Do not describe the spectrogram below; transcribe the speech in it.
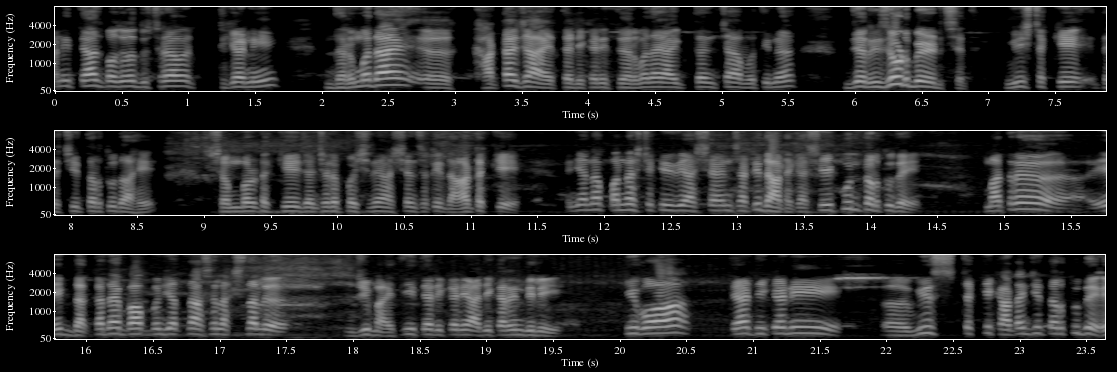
आणि त्याच बाजूला दुसऱ्या ठिकाणी धर्मदाय खाटा ज्या आहेत त्या ठिकाणी धर्मदाय आयुक्तांच्या वतीनं जे रिझर्व्ड बेड्स आहेत वीस टक्के त्याची तरतूद आहे. शंभर टक्के ज्यांच्याकडे पैसे नाही अशांसाठी दहा टक्के. म्हणजे ज्यांना पन्नास टक्के अशांसाठी दहा टक्के अशी एकूण तरतूद आहे. मात्र एक धक्कादायक बाब म्हणजे आता असं लक्षात आलं जी माहिती त्या ठिकाणी अधिकाऱ्यांनी दिली की बुवा त्या ठिकाणी वीस टक्के खाटांची तरतूद आहे.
